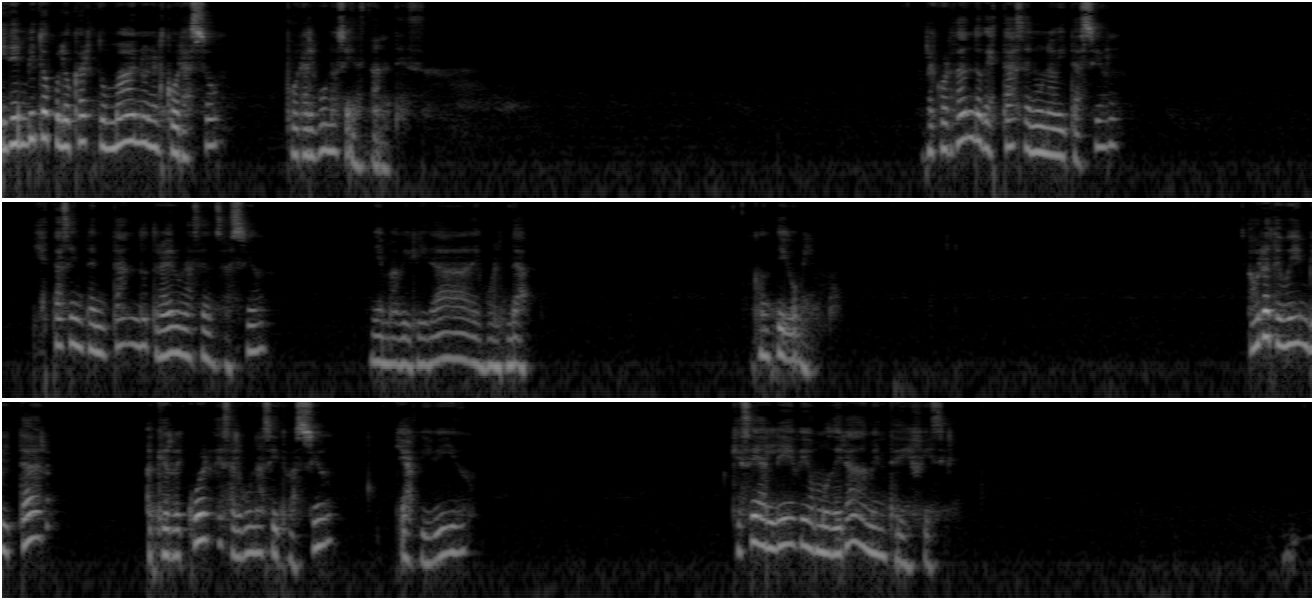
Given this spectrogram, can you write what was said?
Y te invito a colocar tu mano en el corazón por algunos instantes. Recordando que estás en una habitación y estás intentando traer una sensación de amabilidad, de bondad contigo mismo. Ahora te voy a invitar a que recuerdes alguna situación que has vivido que sea leve o moderadamente difícil.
